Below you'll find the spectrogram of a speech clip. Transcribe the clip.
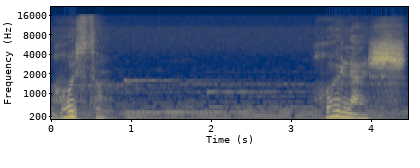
Ressens, relâche.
